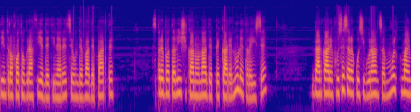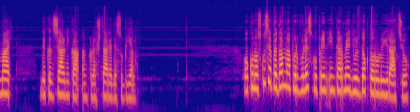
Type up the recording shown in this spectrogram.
dintr-o fotografie de tinerețe undeva departe, spre bătălii și canonade pe care nu le trăise, dar care fuseseră cu siguranță mult mai mari decât jalnica încleștare de sub el. O cunoscuse pe doamna Pârvulescu prin intermediul doctorului Rațiu,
